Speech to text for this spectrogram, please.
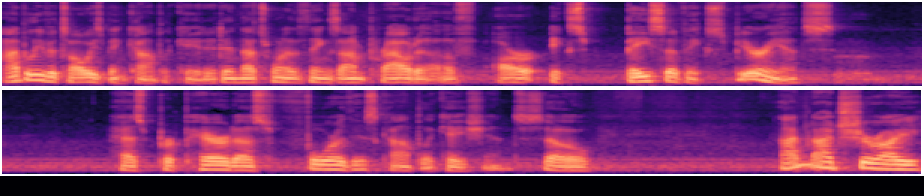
I believe it's always been complicated, and that's one of the things I'm proud of. Our ex- base of experience has prepared us for this complication. So I'm not sure I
